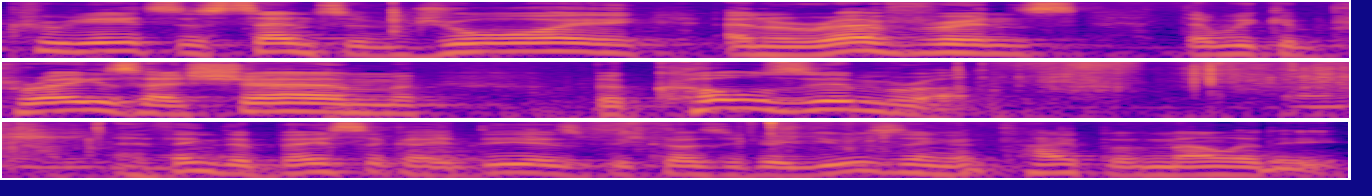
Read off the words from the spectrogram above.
creates a sense of joy and reverence that we can praise Hashem b'kol zimra. I think the basic idea is because if you're using a type of melody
